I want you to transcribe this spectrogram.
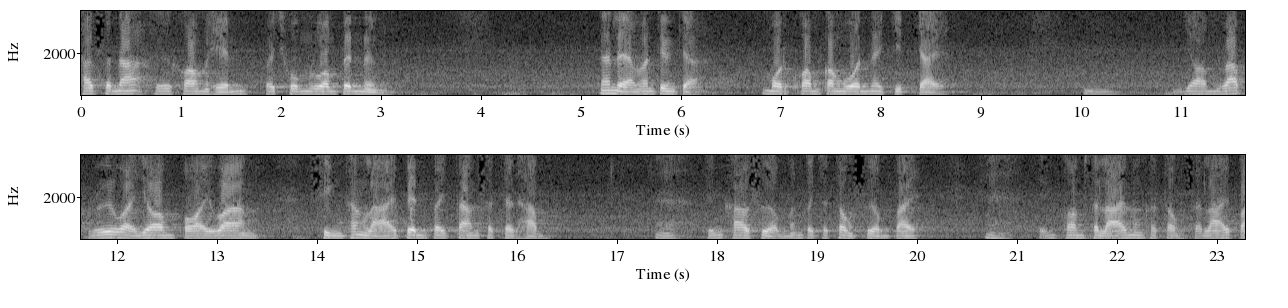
ทัศนะคือความเห็นประชุมรวมเป็นหนึ่ง นั่นแหละมันจึงจะหมดความกังวลในจิตใจ ยอมรับหรือว่ายอมปล่อยวางสิ่งทั้งหลายเป็นไปตามสัจธรรม ถึงข้าวเสื่อมมันก็จะต้องเสื่อมไป ถึงความสลายมันก็ต้องสลายไป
